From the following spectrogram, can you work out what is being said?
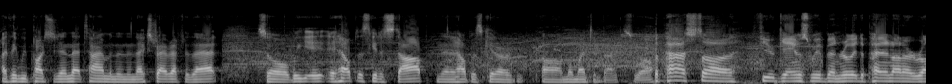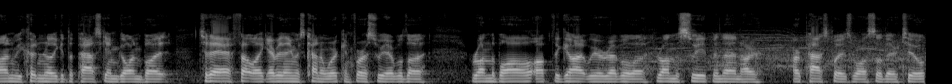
I think we punched it in that time, and then the next drive after that, so we, it, it helped us get a stop, and then it helped us get our uh, momentum back as well. The past uh, few games, we've been really dependent on our run. We couldn't really get the pass game going, but today I felt like everything was kind of working for us. We were able to run the ball up the gut. We were able to run the sweep, and then our, our pass plays were also there too.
